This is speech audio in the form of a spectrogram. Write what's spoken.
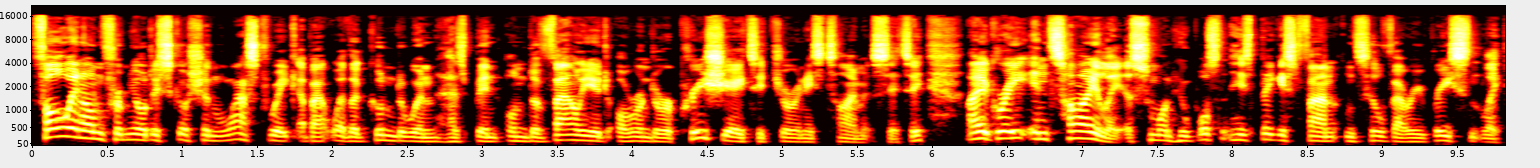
following on from your discussion last week about whether Gundogan has been undervalued or underappreciated during his time at City, I agree entirely as someone who wasn't his biggest fan until very recently.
